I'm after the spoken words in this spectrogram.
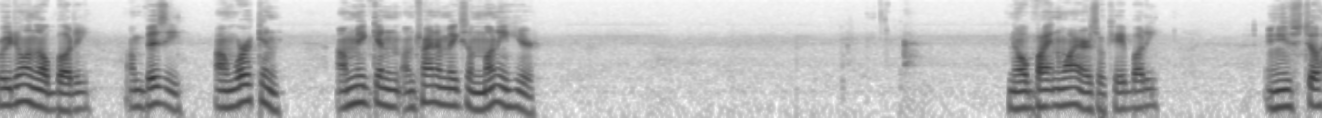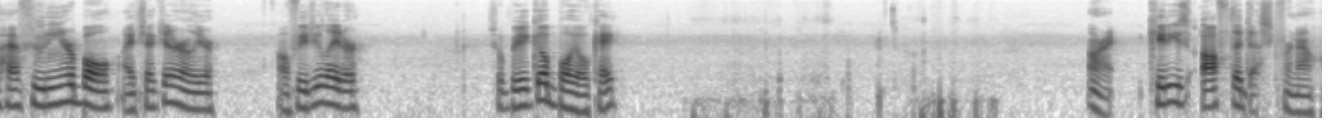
What are you doing, little buddy? I'm busy. I'm working. I'm making, I'm trying to make some money here. No biting wires, okay, buddy? And you still have food in your bowl. I checked it earlier. I'll feed you later. So be a good boy, okay? Alright. Kitty's off the desk for now.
